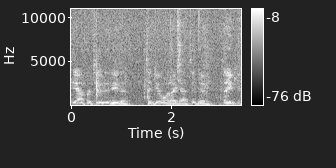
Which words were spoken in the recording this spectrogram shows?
the opportunity to, to do what I got to do. Thank you.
